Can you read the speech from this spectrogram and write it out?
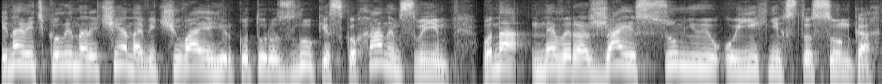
І навіть коли наречена відчуває гіркоту розлуки з коханим своїм, вона не виражає сумнівів у їхніх стосунках.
